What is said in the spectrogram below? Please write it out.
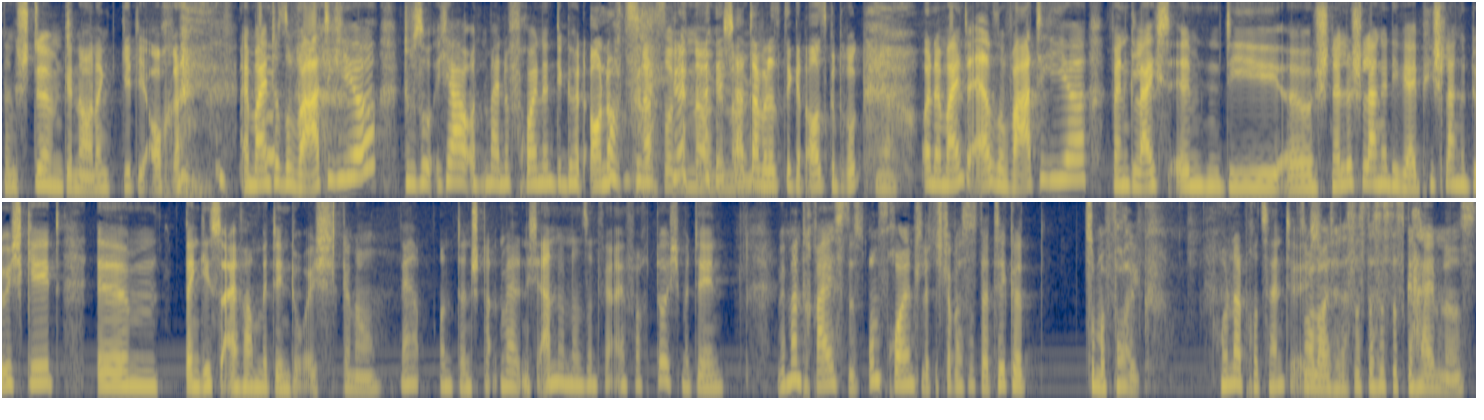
dann Stimmt. genau, dann geht ihr auch rein. Er meinte so, warte hier. Du so, ja, und meine Freundin, die gehört auch noch zu. Ach so, genau, Ich genau, hatte aber genau. das Ticket ausgedruckt. Ja. Und dann meinte er so, warte hier, wenn gleich ähm, die äh, schnelle Schlange, die VIP-Schlange durchgeht, ähm, dann gehst du einfach mit denen durch. Genau. Ja, und dann standen wir halt nicht an und dann sind wir einfach durch mit denen. Wenn man dreist ist, unfreundlich, ich glaube, das ist der Ticket zum Erfolg. Hundertprozentig. So, Leute, das ist das, ist das Geheimnis.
